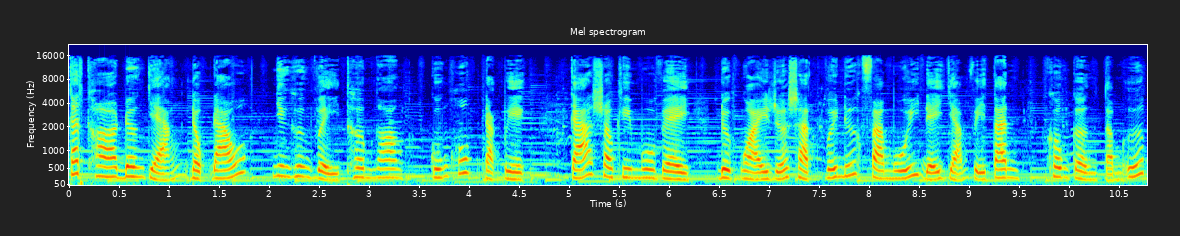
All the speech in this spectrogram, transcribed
Cách kho đơn giản, độc đáo nhưng hương vị thơm ngon, cuốn hút đặc biệt. Cá sau khi mua về được ngoại rửa sạch với nước pha muối để giảm vị tanh, không cần tẩm ướp.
